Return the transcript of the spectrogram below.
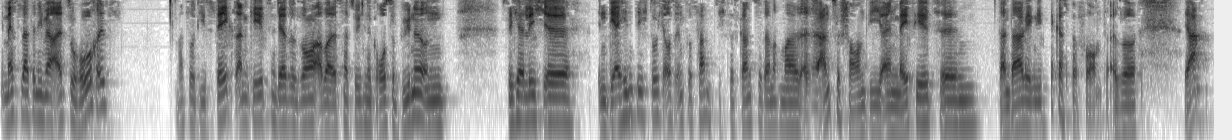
Messlatte nicht mehr allzu hoch ist, was so die Stakes angeht in der Saison, aber ist natürlich eine große Bühne und sicherlich äh, in der Hinsicht durchaus interessant, sich das Ganze dann nochmal äh, anzuschauen, wie ein Mayfield ähm, dann da gegen die Packers performt. Also ja,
